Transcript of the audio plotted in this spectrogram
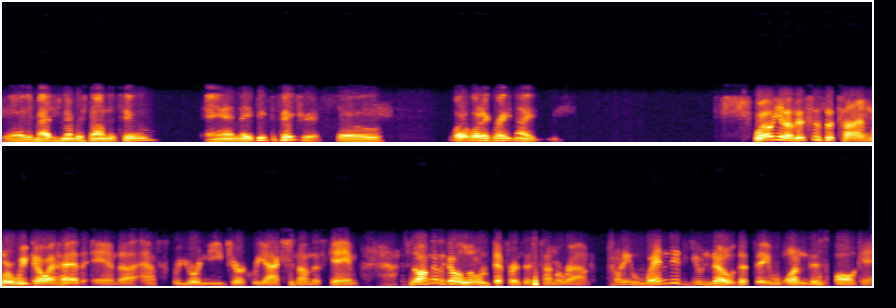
you know, their magic numbers down to two, and they beat the Patriots. So, what what a great night! Well, you know, this is the time where we go ahead and uh, ask for your knee jerk reaction on this game. So I'm going to go a little different this time around. Tony, when did you know that they won this ball game?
